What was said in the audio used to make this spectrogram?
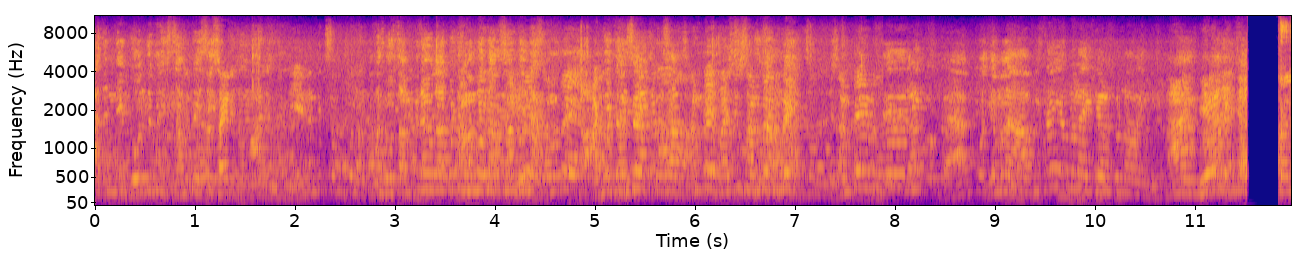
అతన్ని గొంతు పిలిచి చంపేసి నువ్వు చంపినావు కాబట్టి నువ్వు నాకు చంపేనా? లేకపోతే మన ఆఫీసా ఏమన్నా అయితే అనుకున్నావా ఇది? సార్,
